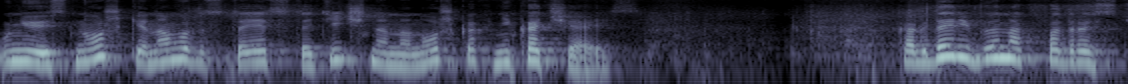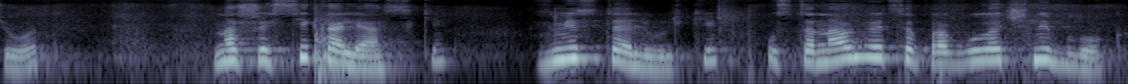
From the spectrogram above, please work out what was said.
У нее есть ножки, она может стоять статично на ножках, не качаясь. Когда ребенок подрастет, на шасси коляски вместо люльки устанавливается прогулочный блок.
